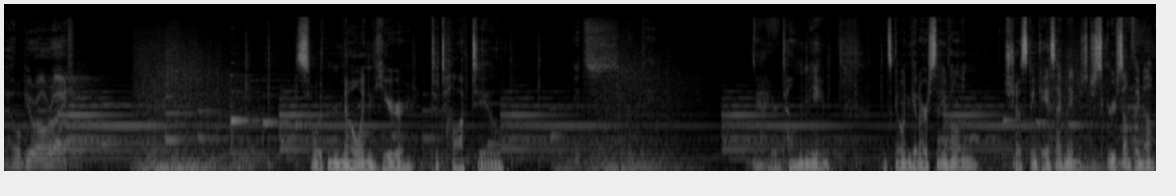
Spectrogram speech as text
I hope you're alright. So with no one here to talk to, It's empty. yeah, you're telling me. Let's go and get our save on, just in case I manage to screw something up.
